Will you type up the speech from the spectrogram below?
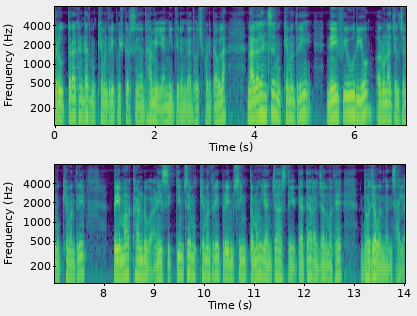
तर उत्तराखंडात मुख्यमंत्री पुष्कर सिंह धामी यांनी तिरंगा ध्वज फडकावला. नागालँडचे मुख्यमंत्री नेईफिऊ रिओ अरुणाचलचे मुख्यमंत्री पेमा खांडू आणि सिक्कीमचे मुख्यमंत्री प्रेमसिंग तमंग यांच्या हस्ते त्या त्या राज्यांमध्ये ध्वजवंदन झालं.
